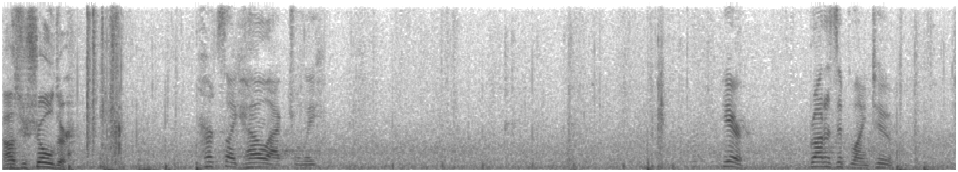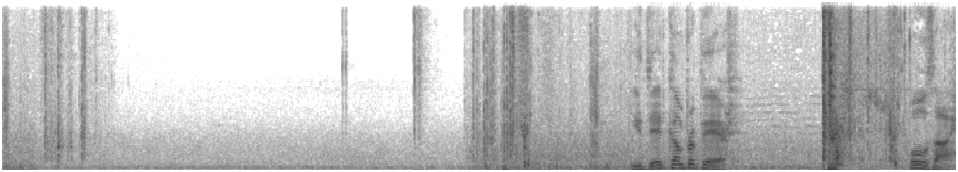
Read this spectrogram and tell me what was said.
How's your shoulder? Hurts like hell, actually. Here. Brought a zip line, too. You did come prepared. Bullseye.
